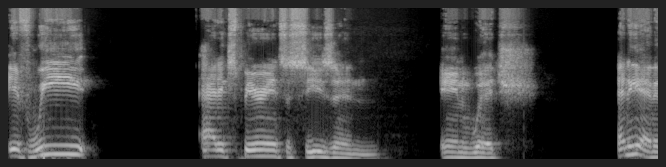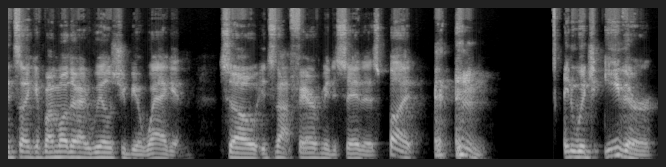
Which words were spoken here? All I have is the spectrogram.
If we had experienced a season in which, and again, it's like if my mother had wheels, she'd be a wagon. So it's not fair of me to say this, but in which either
